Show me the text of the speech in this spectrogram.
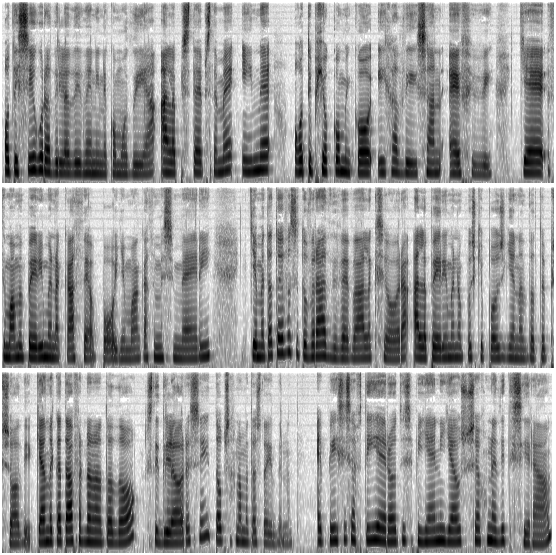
ότι σίγουρα δηλαδή δεν είναι κομμωδία, αλλά πιστέψτε με είναι ό,τι πιο κομικό είχα δει σαν έφηβη. Και θυμάμαι περίμενα κάθε απόγευμα, κάθε μεσημέρι και μετά το έβαζε το βράδυ βέβαια, άλλαξε ώρα, αλλά περίμενα πώς και πώς για να δω το επεισόδιο. Και αν δεν κατάφερνα να το δω στην τηλεόραση, το ψάχνα μετά στο ίντερνετ. Επίσης αυτή η ερώτηση πηγαίνει για όσους έχουν δει τη σειρά.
